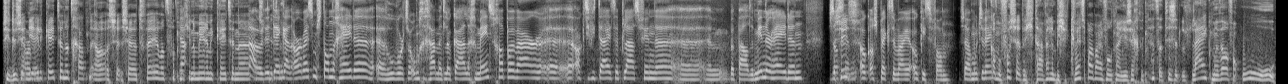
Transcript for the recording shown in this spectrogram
dus in die hele keten, het gaat oh, CO2, wat, wat moet je nog meer in de keten? Uh, nou, denk aan arbeidsomstandigheden. Uh, hoe wordt er omgegaan met lokale gemeenschappen waar uh, activiteiten plaatsvinden? bepaalde minderheden. Dus dat zijn ook aspecten waar je ook iets van zou moeten weten. Ik kan me voorstellen dat je daar wel een beetje kwetsbaar bij voelt. Nou, je zegt het net, het, is, het lijkt me wel van oeh,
